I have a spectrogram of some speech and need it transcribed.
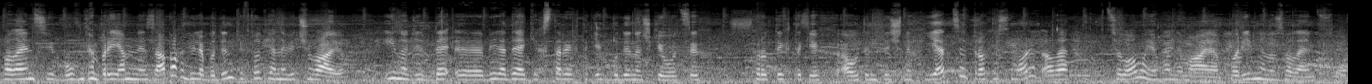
В Валенції був неприємний запах біля будинків, тут я не відчуваю. Іноді де, е, біля деяких старих таких будиночків, оцих крутих таких аутентичних є це трохи сморід, але в цілому його немає порівняно з Валенцією.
